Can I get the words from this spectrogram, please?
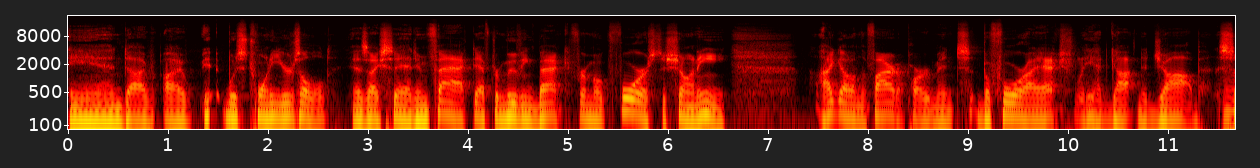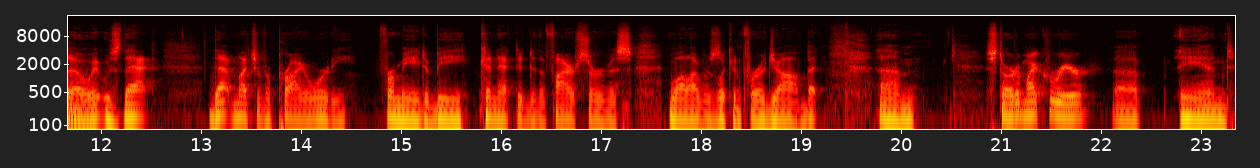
and I, I was 20 years old, as I said. In fact, after moving back from Oak Forest to Shawnee, I got on the fire department before I actually had gotten a job. So it was that that much of a priority for me to be connected to the fire service while I was looking for a job. But um, started my career uh, and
